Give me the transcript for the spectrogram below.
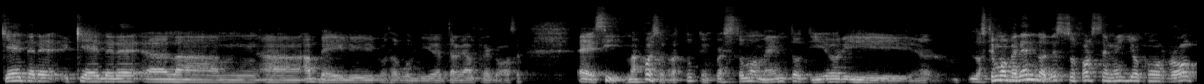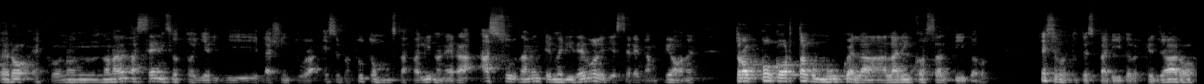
Chiedere, chiedere uh, la, a, a, Bailey cosa vuol dire, tra le altre cose. Eh, sì, ma poi soprattutto in questo momento Theory eh, lo stiamo vedendo adesso forse meglio con Raw, però ecco, non, non, aveva senso togliergli la cintura e soprattutto Mustafa lì non era assolutamente meritevole di essere campione. Troppo corta comunque la, la rincorsa al titolo. E soprattutto è sparito perché già Raw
